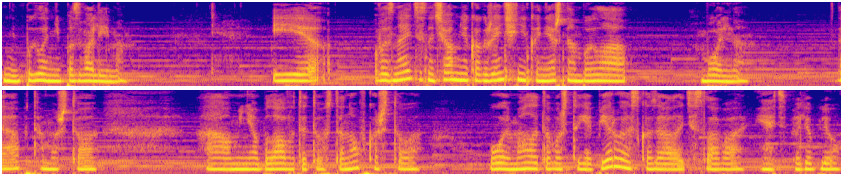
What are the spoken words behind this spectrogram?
было непозволимо. И вы знаете, сначала мне как женщине, конечно, было больно, да, потому что а, у меня была вот эта установка, что ой, мало того, что я первая сказала эти слова «я тебя люблю»,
